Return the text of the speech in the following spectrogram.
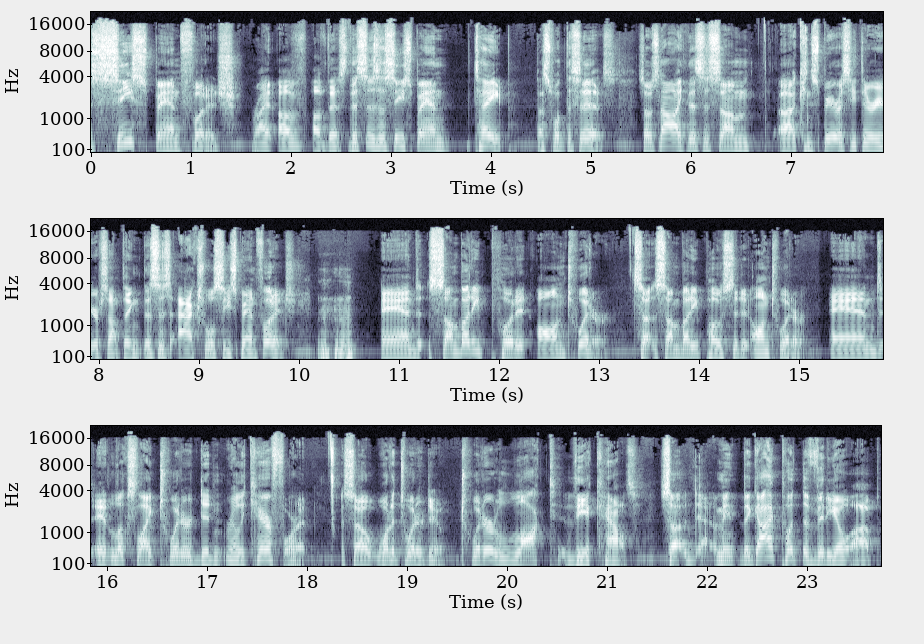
C SPAN footage, right, of, of this. This is a C SPAN tape. That's what this is. So it's not like this is some uh, conspiracy theory or something. This is actual C SPAN footage. Mm-hmm. And somebody put it on Twitter. So somebody posted it on Twitter, and it looks like Twitter didn't really care for it. So what did Twitter do? Twitter locked the account. So I mean, the guy put the video up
